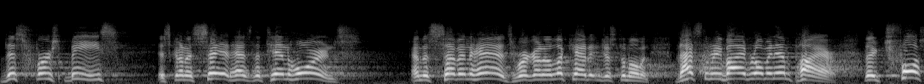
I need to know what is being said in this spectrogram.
This first beast is going to say it has the ten horns and the seven heads. We're going to look at it in just a moment. That's the revived Roman Empire. The false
